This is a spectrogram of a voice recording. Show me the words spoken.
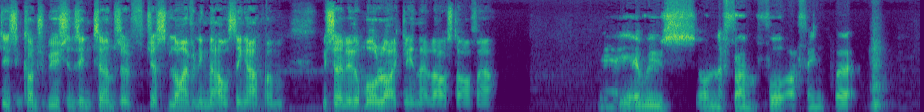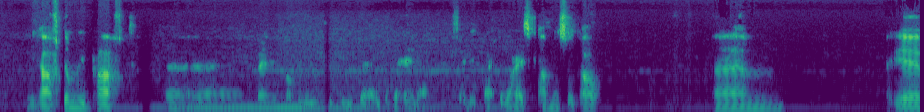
decent contributions in terms of just livening the whole thing up, and we certainly looked more likely in that last half hour. Yeah, yeah we was on the front foot, I think, but we huffed and we puffed. Uh, Benny probably could be better with the head up, set it back the way it's come as a goal. Um, yeah,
